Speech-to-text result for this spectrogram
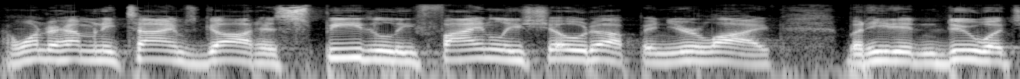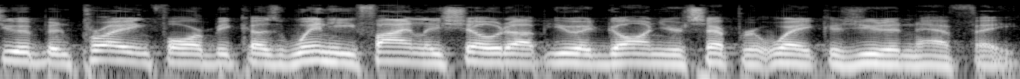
I wonder how many times God has speedily, finally showed up in your life, but He didn't do what you had been praying for because when He finally showed up, you had gone your separate way because you didn't have faith.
